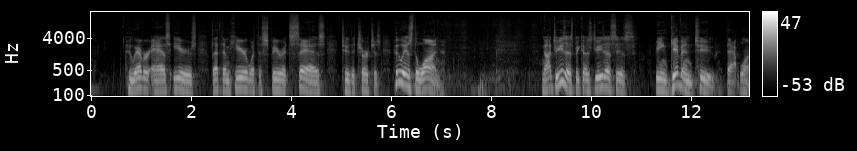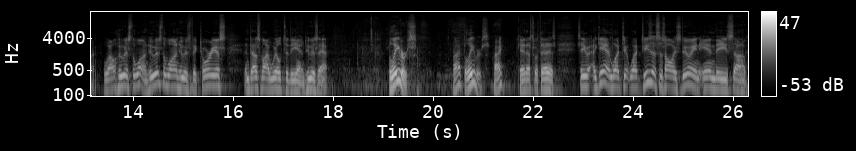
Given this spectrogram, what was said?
Whoever has ears, let them hear what the Spirit says to the churches. Who is the one? Not Jesus, because Jesus is being given to that one. Well, who is the one? Who is the one who is victorious and does my will to the end? Who is that? Believers, right? Believers, right? Okay, that's what that is. See, again, what, what Jesus is always doing in these uh,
